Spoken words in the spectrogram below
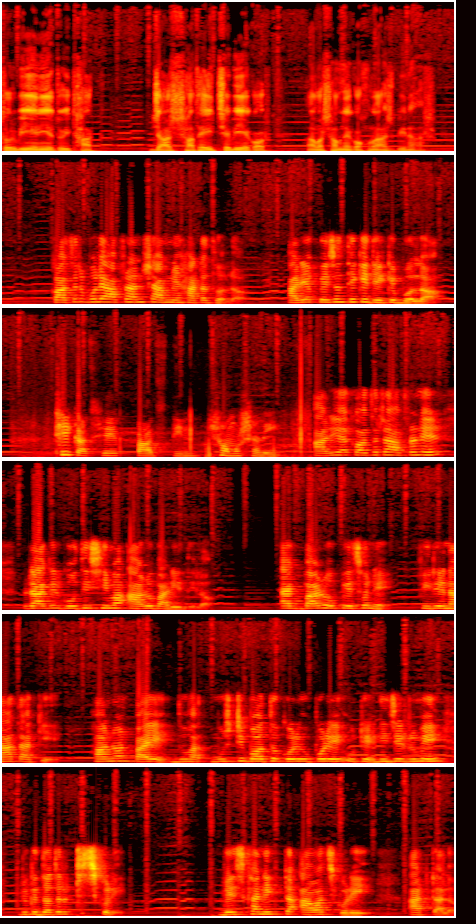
তোর বিয়ে নিয়ে তুই থাক। যার সাথে ইচ্ছে বিয়ে কর আমার সামনে কখনো আসবি না আর। কথাটা বলে আফরান সামনে হাঁটা ধরল। আরিয়া পেছন থেকে ডেকে বলল ঠিক আছে পাঁচ দিন সমস্যা নেই। আরিয়া কথাটা আফরানের রাগের গতিসীমা আরও বাড়িয়ে দিল। একবারও পেছনে ফিরে না তাকিয়ে হনহন পায়ে দুহাত মুষ্টিবদ্ধ করে উপরে উঠে নিজের রুমে ঢুকে দরজাটা ঠিস করে বেশ খানিকটা আওয়াজ করেই আটকালো।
